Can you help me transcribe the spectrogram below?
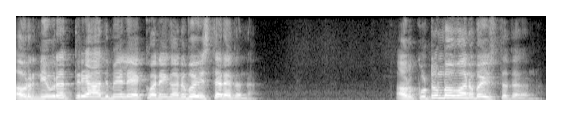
ಅವರು ನಿವೃತ್ತಿ ಆದಮೇಲೆ ಕೊನೆಗೆ ಅನುಭವಿಸ್ತಾರೆ ಅದನ್ನು. ಅವ್ರ ಕುಟುಂಬವೂ ಅನುಭವಿಸ್ತದೆ ಅದನ್ನು.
